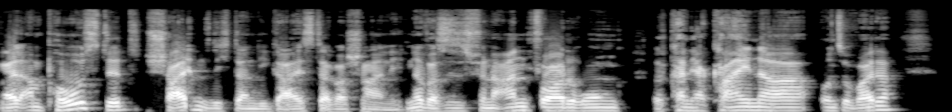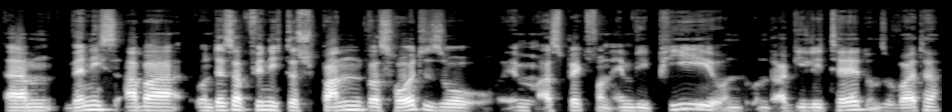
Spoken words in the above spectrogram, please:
weil am Post-it scheiden sich dann die Geister wahrscheinlich. Ne? Was ist es für eine Anforderung? Das kann ja keiner und so weiter. Ähm, wenn ich es aber, und deshalb finde ich das spannend, was heute so im Aspekt von MVP und, und Agilität und so weiter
